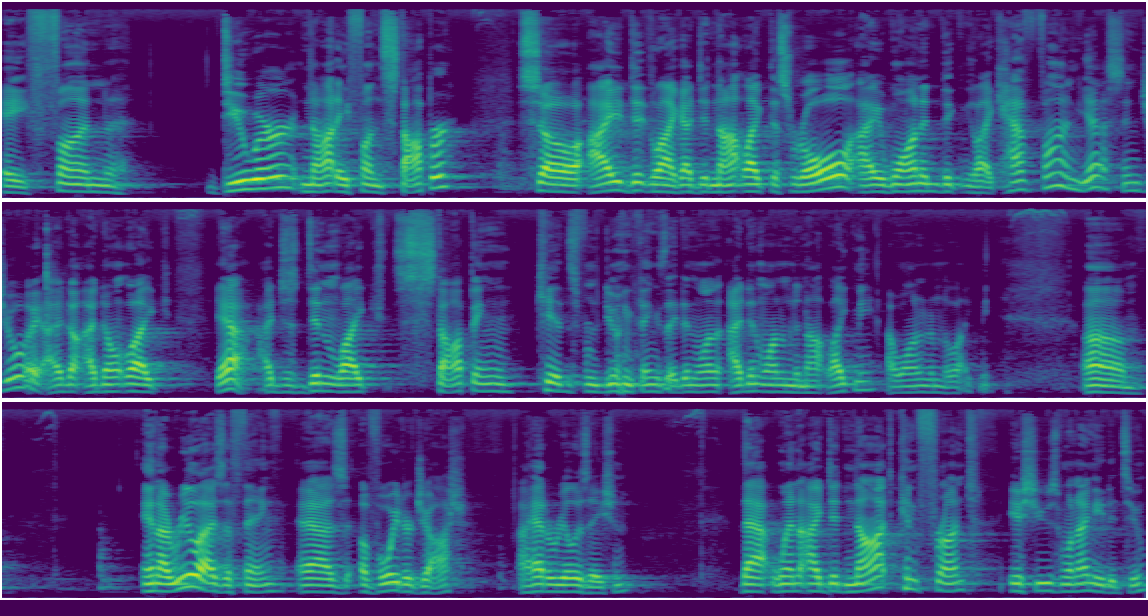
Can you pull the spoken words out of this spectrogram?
a fun doer, not a fun stopper. So I did like I did not like this role. I wanted to like have fun, yes, enjoy. I don't I don't like yeah, I just didn't like stopping kids from doing things they didn't want. I didn't want them to not like me. I wanted them to like me. Um, and I realized a thing as avoider Josh. I had a realization that when I did not confront issues when I needed to,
